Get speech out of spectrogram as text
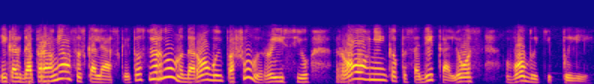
и когда поравнялся с коляской, то свернул на дорогу и пошел рысью, ровненько посади колес в облаке пыли.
